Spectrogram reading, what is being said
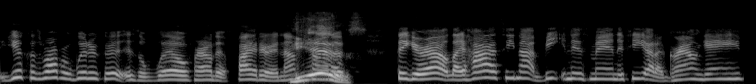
yeah, because Robert Whittaker is a well-rounded fighter, and I'm he trying is. to figure out like how is he not beating this man if he got a ground game?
